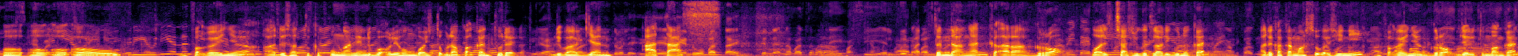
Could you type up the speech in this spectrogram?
Oh, oh, oh, oh. Nampak gayanya ada satu kepungan yang dibuat oleh Homeboys untuk mendapatkan turret Ya, di bahagian atas. Tendangan ke arah Grok Wild Charge juga telah digunakan Adakah akan masuk kat sini Nampak gayanya Grok jadi tumbangkan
